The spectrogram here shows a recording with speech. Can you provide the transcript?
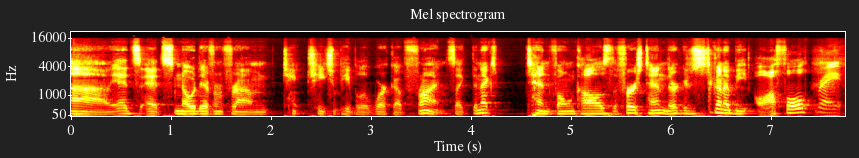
uh, it's it's no different from t- teaching people to work up front it's like the next 10 phone calls. The first 10, they're just to be awful. Right.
